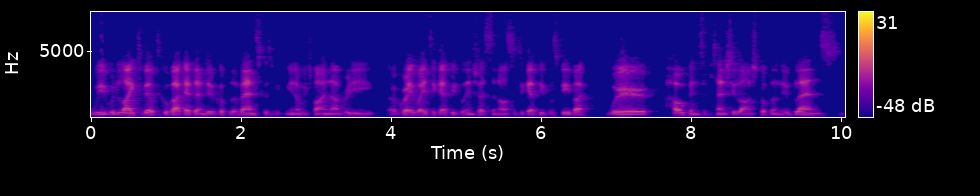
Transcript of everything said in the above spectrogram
we would like to be able to go back out there and do a couple of events because we, you know, we find that really a great way to get people interested and also to get people's feedback. We're hoping to potentially launch a couple of new blends,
